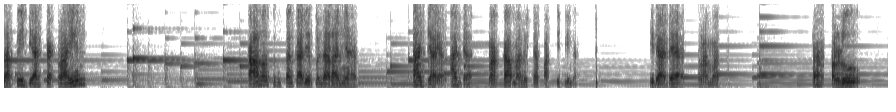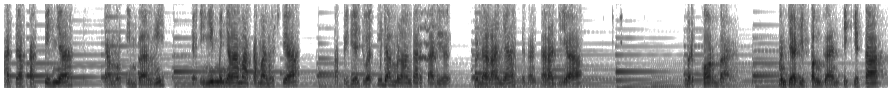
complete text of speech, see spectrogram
tapi di aspek lain, kalau tuntutan keadil benarannya saja yang ada, maka manusia pasti binasa. Tidak ada selamat. Nah, perlu ada kasihnya yang mengimbangi, yang ingin menyelamatkan manusia, tapi dia juga tidak melanggar keadil benarannya dengan cara dia berkorban, menjadi pengganti kita,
